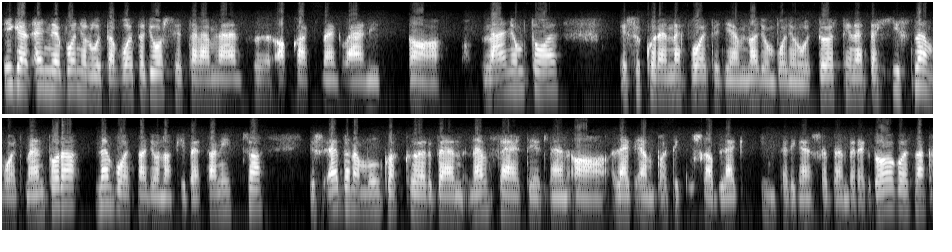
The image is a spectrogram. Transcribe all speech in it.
Igen, ennél bonyolultabb volt, a gyorsétteremlánc akart megválni a lányomtól, és akkor ennek volt egy ilyen nagyon bonyolult története, hisz nem volt mentora, nem volt nagyon, aki betanítsa, és ebben a munkakörben nem feltétlen a legempatikusabb, legintelligensebb emberek dolgoznak,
